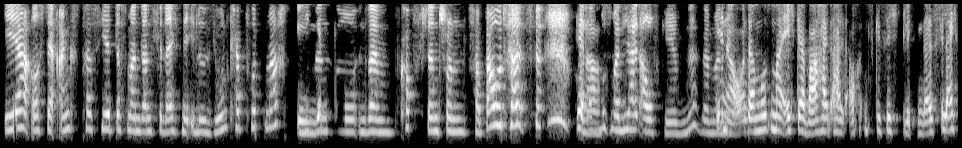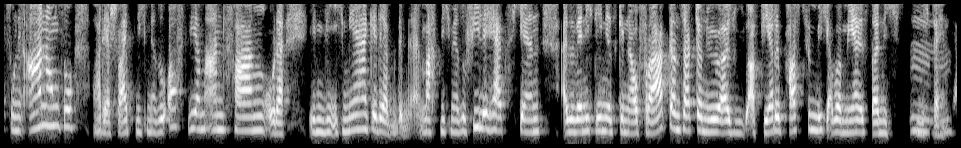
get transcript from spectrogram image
eher aus der Angst passiert, dass man dann vielleicht eine Illusion kaputt macht, die ja. man so in seinem Kopf dann schon verbaut hat. Genau. Und dann muss man die halt aufgeben. Ne? genau, und da muss man echt der Wahrheit halt auch ins Gesicht blicken. Da ist vielleicht so eine Ahnung so, oh, der schreibt nicht mehr so oft wie am Anfang oder irgendwie ich merke, der, der macht nicht mehr so viele Herzchen. Also wenn ich den jetzt genau frage, dann sagt er, nö, also Affäre passt für mich, aber mehr ist da nicht, mhm. nicht dahinter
